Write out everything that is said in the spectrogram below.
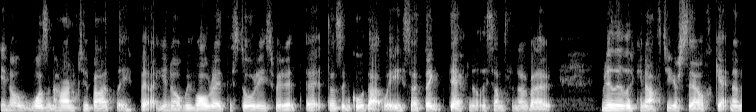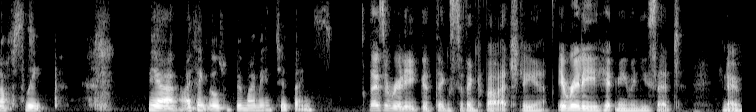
you know, wasn't harmed too badly. But, you know, we've all read the stories where it, it doesn't go that way. So I think definitely something about really looking after yourself, getting enough sleep. Yeah, I think those would be my main two things. Those are really good things to think about, actually. It really hit me when you said, you know,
